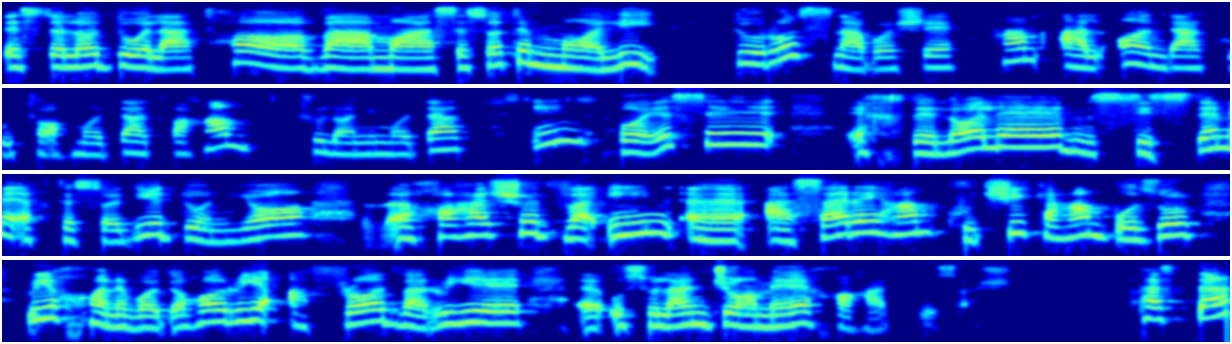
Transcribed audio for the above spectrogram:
به اصطلاح دولت ها و مؤسسات مالی درست نباشه هم الان در کوتاه مدت و هم طولانی مدت این باعث اختلال سیستم اقتصادی دنیا خواهد شد و این اثر هم کوچیک هم بزرگ روی خانواده ها روی افراد و روی اصولا جامعه خواهد گذاشت. پس در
